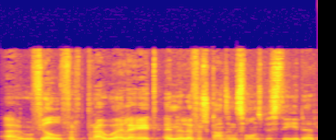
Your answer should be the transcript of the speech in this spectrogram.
uh, hoeveel vertroue hulle het in hulle verskansingsfondsbestuurder.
